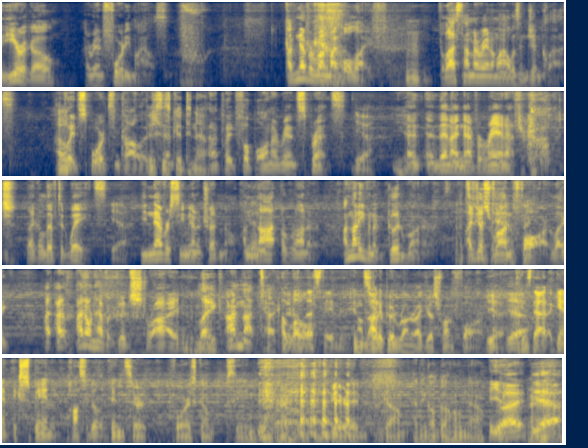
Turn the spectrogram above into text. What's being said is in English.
A year ago, I ran 40 miles. I've never run my whole life. Hmm. The last time I ran a mile was in gym class. I Oh. played sports in college. This is and- good to know. And I played football and I ran sprints. Yeah. Yeah. And and then I never ran after college. Like I lifted weights. Yeah. You never see me on a treadmill. I'm Yeah. not a runner. I'm not even a good runner. That's I just run far. Like I, I, I don't have a good stride. Mm-hmm. Like I'm not technical. I love that statement. I'm not a good runner. I just run far. Yeah. Yeah. Because that again, expanding possibility. Insert Forrest Gump scene. Right? Bearded Gump. I think I'll go home now. Right? Right. Yeah.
